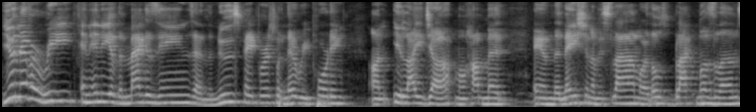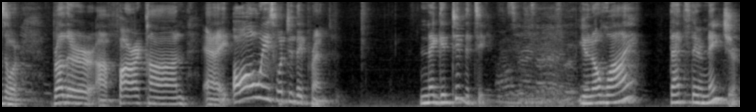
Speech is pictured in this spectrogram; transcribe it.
You never read in any of the magazines and the newspapers when they're reporting on Elijah Muhammad and the Nation of Islam or those black Muslims or Brother uh, Farrakhan. Uh, always, what do they print? Negativity. You know why? That's their nature.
